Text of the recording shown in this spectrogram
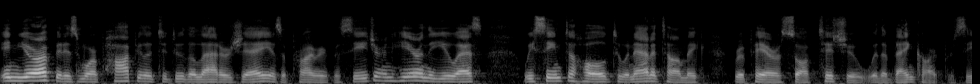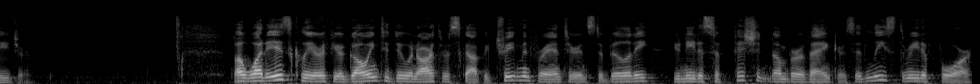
In Europe, it is more popular to do the Latarjet as a primary procedure, and here in the U.S., we seem to hold to an anatomic repair of soft tissue with a Bankart procedure. But what is clear, if you're going to do an arthroscopic treatment for anterior instability, you need a sufficient number of anchors, at least three to four,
